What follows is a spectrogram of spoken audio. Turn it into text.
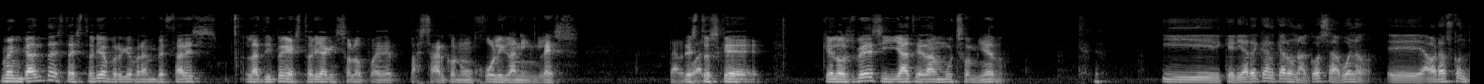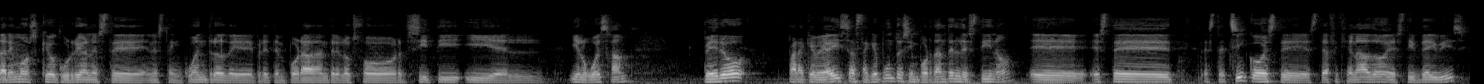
Me encanta esta historia porque para empezar es la típica historia que solo puede pasar con un hooligan inglés. Tal de cual. estos que, que los ves y ya te dan mucho miedo. Y quería recalcar una cosa. Bueno, eh, ahora os contaremos qué ocurrió en este, en este encuentro de pretemporada entre el Oxford City y el, y el West Ham. Pero para que veáis hasta qué punto es importante el destino, eh, este, este chico, este, este aficionado, Steve Davis,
